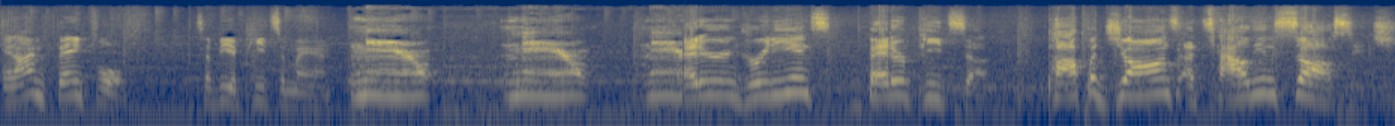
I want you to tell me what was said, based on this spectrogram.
And I'm thankful to be a pizza man. Now, now, now. Better ingredients, better pizza. Papa John's Italian sausage.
